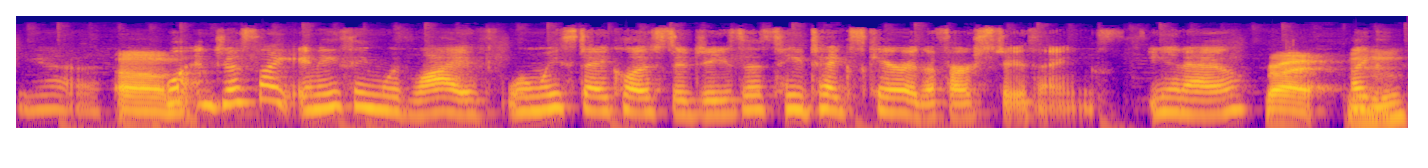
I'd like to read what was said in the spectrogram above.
yeah. um, well and just like anything with life when we stay close to jesus he takes care of the first two things you know? Right. Like Mhm.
